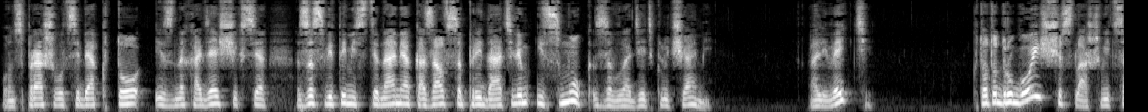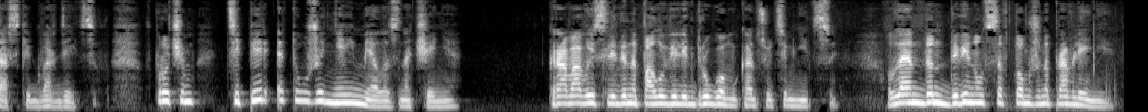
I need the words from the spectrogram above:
Он спрашивал себя, кто из находящихся за святыми стенами оказался предателем и смог завладеть ключами. Оливетти? Кто-то другой из числа швейцарских гвардейцев? Впрочем, теперь это уже не имело значения. Кровавые следы на полу вели к другому концу темницы. Лэндон двинулся в том же направлении —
